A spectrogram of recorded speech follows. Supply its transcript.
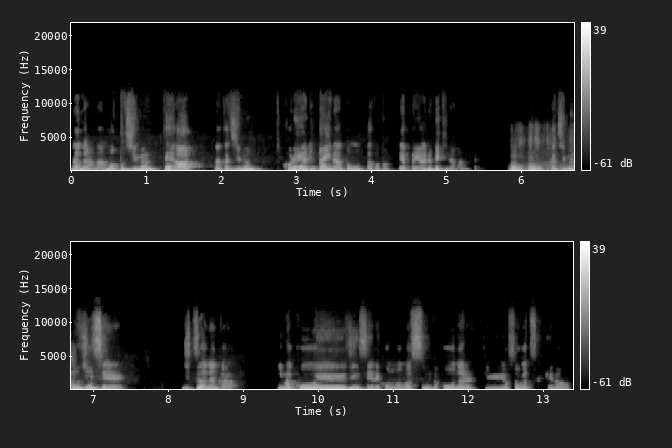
なんだろうな、もっと自分って、あ、なんか自分これやりたいなと思ったことってやっぱやるべきだなみたいな。うんうん、自分の人生、実はなんか、今こういう人生でこのまま進むとこうなるっていう予想がつくけど、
